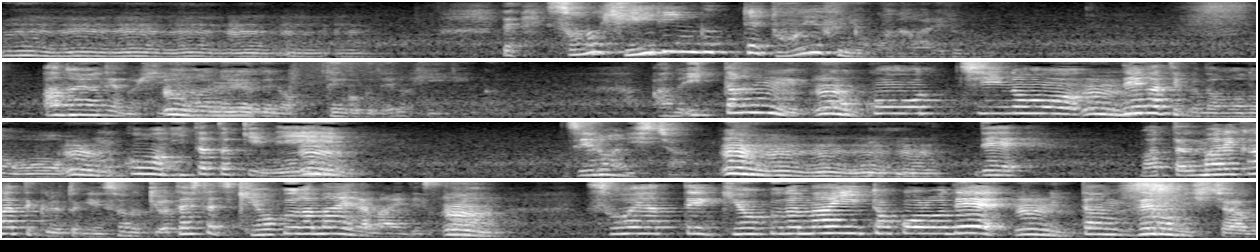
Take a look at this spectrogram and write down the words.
うんうんうんうんうんうんうん。でそのヒーリングってどういうふうに行われるあの世での日のうんあの世での天国でのヒーリンあの一旦うん。こっちのうん。ネガティブなものをうん。向こうに行った時にグゼロにしちゃう。でまた生まれ変わってくる時にその私たち記憶がないじゃないですか、うん。そうやって記憶がないところでうん。一旦ゼロにしちゃうっ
